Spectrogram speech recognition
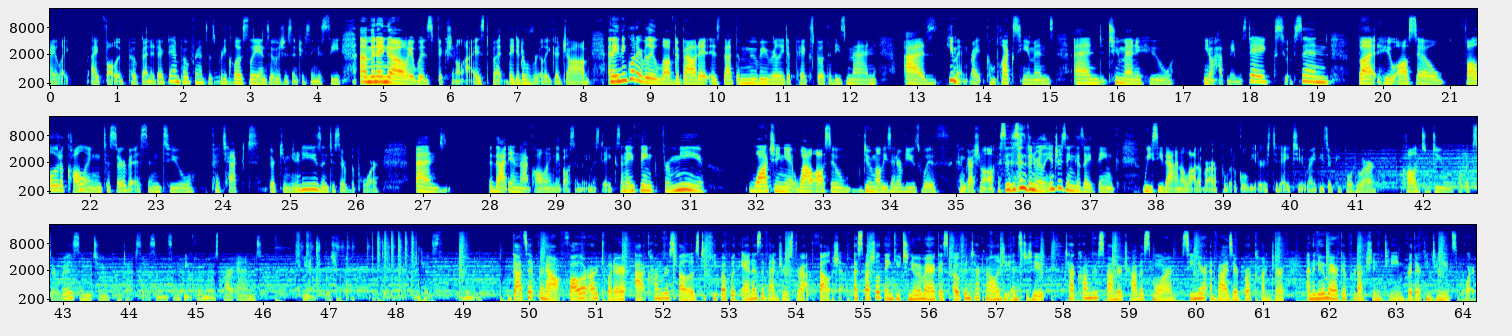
I like I followed Pope Benedict and Pope Francis pretty mm-hmm. closely, and so it was just interesting to see. Um, and I know it was fictionalized, but they did a really good job. And I think what I really loved about it is that the movie really depicts both of these men as human, right, complex humans, and two men who, you know, have made mistakes, who have sinned, but who also followed a calling to service and to protect their communities and to serve the poor. And that in that calling, they've also made mistakes. And I think for me, watching it while also doing all these interviews with congressional offices has been really interesting because I think we see that in a lot of our political leaders today too, right? These are people who are called to do public service and to protect citizens, I think for the most part, and you know, they struggle because they're human. That's it for now. Follow our Twitter at Congress Fellows to keep up with Anna's adventures throughout the fellowship. A special thank you to New America's Open Technology Institute, Tech Congress founder Travis Moore, senior advisor Brooke Hunter, and the New America production team for their continued support.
